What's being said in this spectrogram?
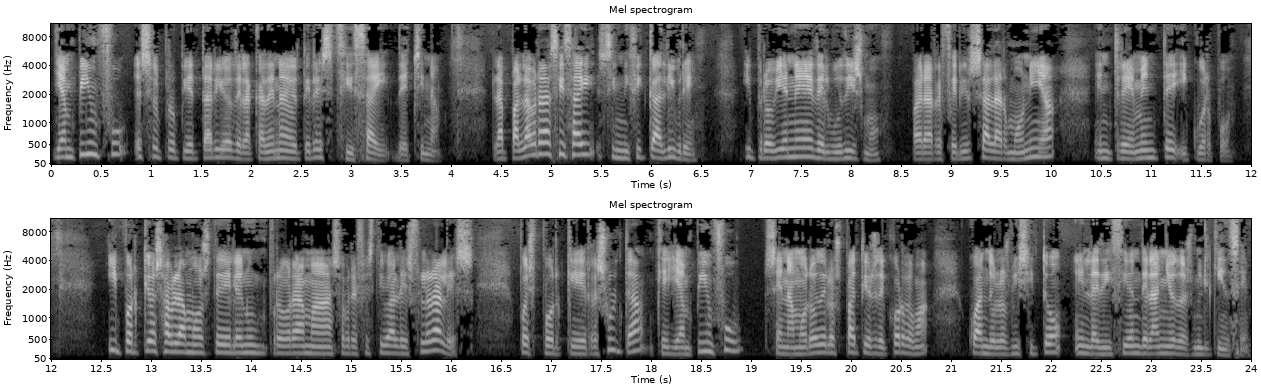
Yang Pingfu es el propietario de la cadena de hoteles Cizai de China. La palabra Cizai significa libre y proviene del budismo, para referirse a la armonía entre mente y cuerpo. ¿Y por qué os hablamos de él en un programa sobre festivales florales? Pues porque resulta que Yan Fu se enamoró de los patios de Córdoba cuando los visitó en la edición del año 2015.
